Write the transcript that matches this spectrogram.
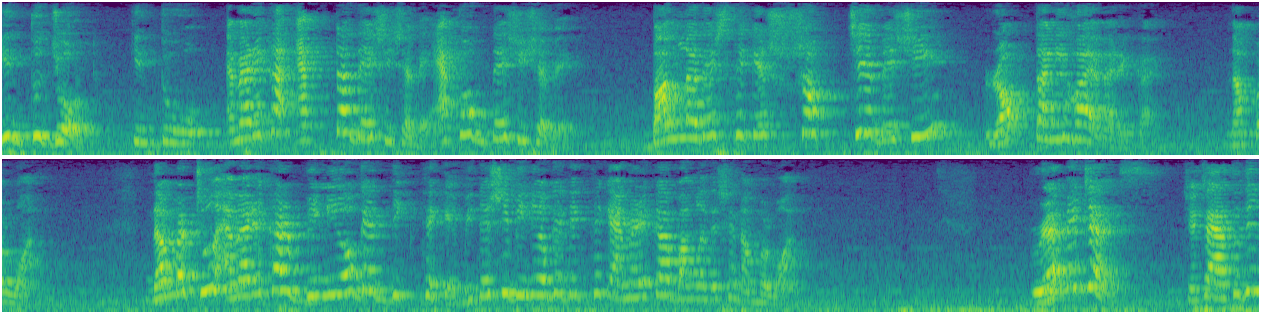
কিন্তু জোট। কিন্তু আমেরিকা একটা দেশ হিসেবে, একক দেশ হিসেবে। বাংলাদেশ থেকে সবচেয়ে বেশি রপ্তানি হয় আমেরিকায় নাম্বার ওয়ান নাম্বার টু আমেরিকার বিনিয়োগের দিক থেকে বিদেশি বিনিয়োগের দিক থেকে আমেরিকা বাংলাদেশে নাম্বার ওয়ান রেমিটেন্স যেটা এতদিন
